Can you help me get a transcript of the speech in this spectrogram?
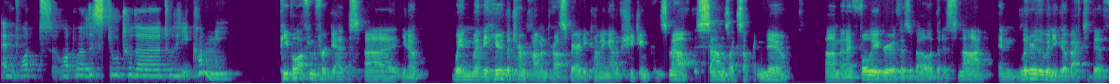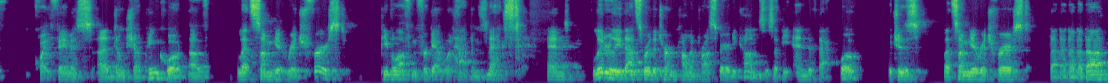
And what, what will this do to the, to the economy? People often forget, uh, you know, when when they hear the term common prosperity coming out of Xi Jinping's mouth, this sounds like something new. Um, and I fully agree with Isabella that it's not. And literally, when you go back to the quite famous uh, Deng Xiaoping quote of "Let some get rich first, people often forget what happens next. And literally, that's where the term common prosperity comes. Is at the end of that quote, which is "Let some get rich first, da da da da da,"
